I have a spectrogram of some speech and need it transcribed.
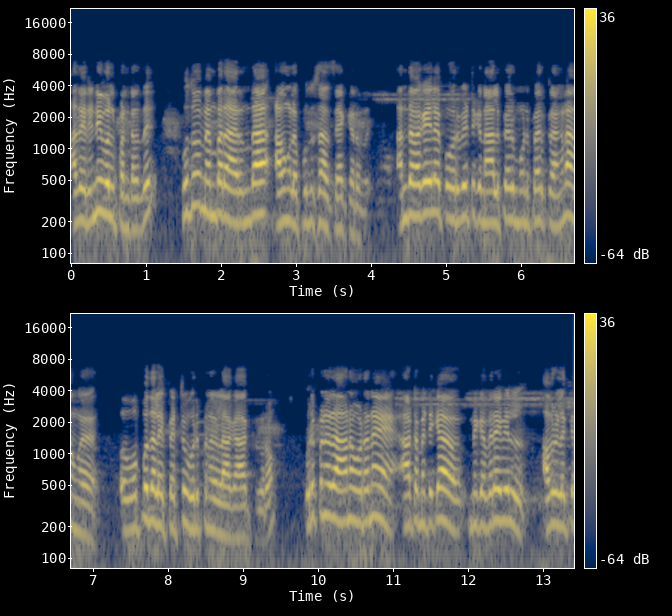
அதை ரினியூவல் பண்ணுறது புது மெம்பராக இருந்தால் அவங்கள புதுசாக சேர்க்கறது. அந்த வகையில் இப்போ ஒரு வீட்டுக்கு நாலு பேர் மூணு பேர் இருக்கிறாங்கன்னா அவங்க ஒப்புதலை பெற்று உறுப்பினர்களாக ஆக்குகிறோம். உறுப்பினர் ஆன உடனே ஆட்டோமேட்டிக்காக மிக விரைவில் அவர்களுக்கு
